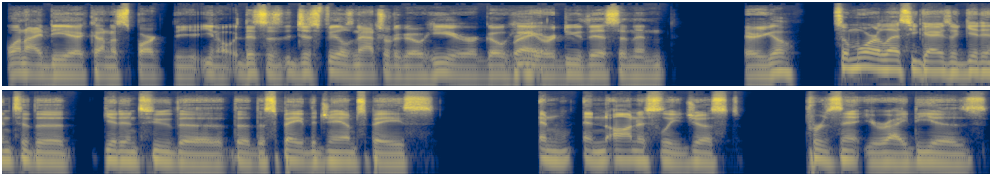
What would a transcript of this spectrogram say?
one idea kind of sparked the you know this is it just feels natural to go here or go here Right. or do this, and then there you go. so more or less you guys would get into the get into the the the space the jam space and and honestly just present your ideas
